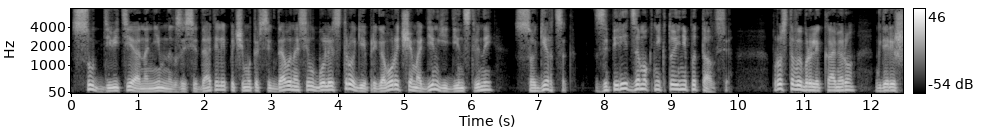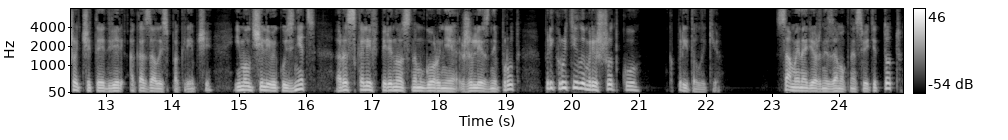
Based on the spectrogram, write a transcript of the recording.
суд девяти анонимных заседателей почему-то всегда выносил более строгие приговоры, чем один единственный согерцог. Запереть замок никто и не пытался. Просто выбрали камеру, где решетчатая дверь оказалась покрепче, и молчаливый кузнец, раскалив в переносном горне железный пруд, прикрутил им решетку к притолоке. Самый надежный замок на свете тот,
